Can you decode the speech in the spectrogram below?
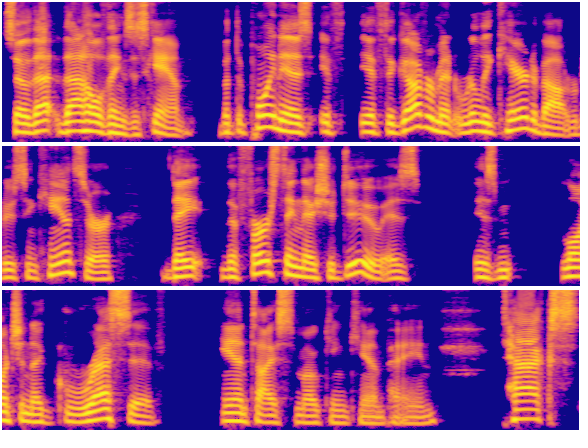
So that that whole thing's a scam. But the point is, if if the government really cared about reducing cancer, they the first thing they should do is is launch an aggressive anti-smoking campaign, tax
